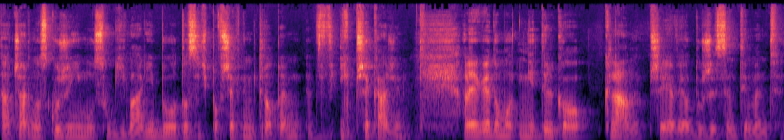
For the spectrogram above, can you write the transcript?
a czarnoskórzy im usługiwali, było dosyć powszechnym tropem w ich przekazie. Ale jak wiadomo, nie tylko klan przejawiał duży sentyment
